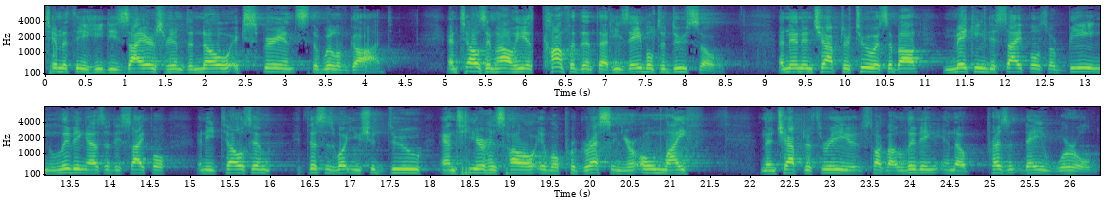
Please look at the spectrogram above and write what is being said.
Timothy, he desires for him to know, experience the will of God, and tells him how he is confident that he's able to do so. And then in chapter 2, it's about making disciples or being, living as a disciple. And he tells him, this is what you should do, and here is how it will progress in your own life. And then chapter 3 is talk about living in a present day world,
